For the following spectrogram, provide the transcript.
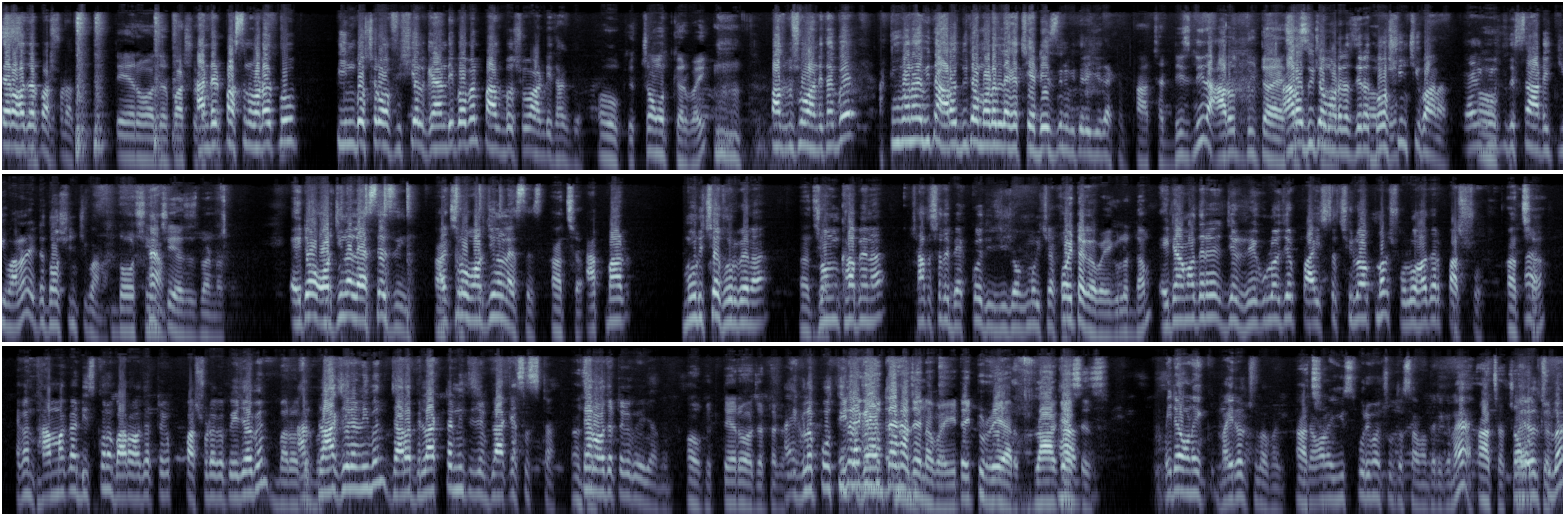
তেরো হাজার পাঁচশো টাকা। তেরো হাজার পাঁচশো হান্ড্রেড পার্সেন্ট ওয়াটার প্রুফ তিন বছর অফিসিয়াল গ্যারান্টি পাবেন পাঁচ বছর ওয়ারেন্টি থাকবে। ওকে চমৎকার ভাই। পাঁচ বছর ওয়ারেন্টি থাকবে। টু বানার ভিতরে আরও দুইটা মডেল দেখাচ্ছে ডেজদিনের ভিতরে যে দেখেন। আচ্ছা ডিজনির আরও দুইটা আরও দুইটা মডেল আছে যেটা Okay. দশ ইঞ্চি বানার এগুলো তো দেখছেন আট ইঞ্চি বানার এটা দশ ইঞ্চি বানার দশ হ্যাঁ। ইঞ্চি এসএস বার্নার এটা অরিজিনাল এসএস একদম অরিজিনাল এসএস আচ্ছা। আপনার মরিচা ধরবে না আচ্ছা। জং খাবে না সাথে সাথে ব্যাক করে দিয়েছি জং মরিচা। কয় টাকা ভাই এগুলোর দাম? এটা আমাদের যে রেগুলার যে প্রাইসটা ছিল আপনার ষোলো হাজার পাঁচশো। আচ্ছা। এখন ধামাকা ডিসকাউন্ট বারো হাজার টাকা পাঁচশো টাকা পেয়ে যাবেন। আর ব্ল্যাক যেটা নিবেন যারা ব্ল্যাকটা নিতে চান ব্ল্যাক এসএসটা। তেরো হাজার টাকা পেয়ে যাবেন। ওকে তেরো হাজার টাকা। এগুলো প্রতিটা দেখা যায় না ভাই এটা একটু রেয়ার ব্ল্যাক। এসএস এটা অনেক ভাইরাল চুলা ভাই। আচ্ছা। অনেক ইউজ পরিমাণ চলতেছে আমাদের এখানে হ্যাঁ? আচ্ছা ভাইরাল চুলা।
